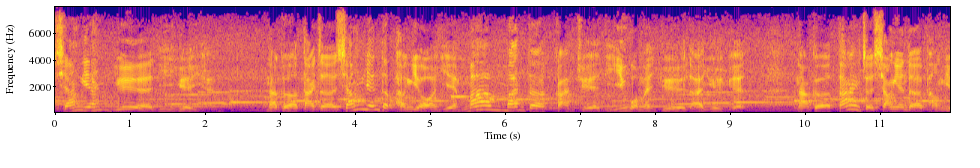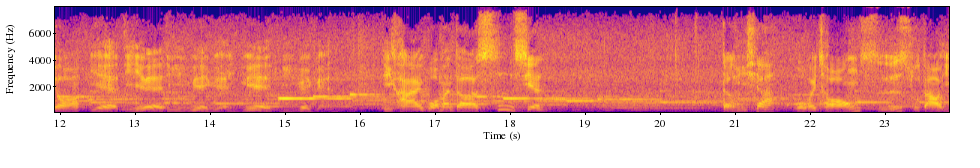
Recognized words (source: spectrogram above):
香烟越离越远，那个带着香烟的朋友也慢慢的感觉离我们越来越远。那个带着香烟的朋友也离越离越远，越离越远，离开我们的视线。等一下，我会从十数到一，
